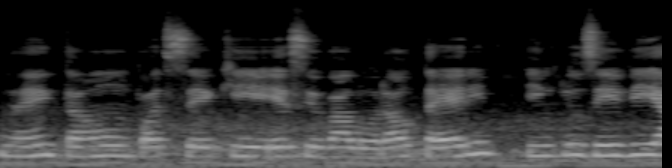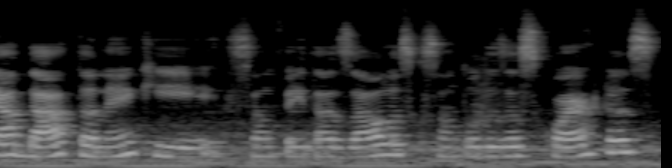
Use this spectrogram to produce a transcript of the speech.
né? Então pode ser que esse valor altere, inclusive a data, né, que são feitas as aulas, que são todas as quartas,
